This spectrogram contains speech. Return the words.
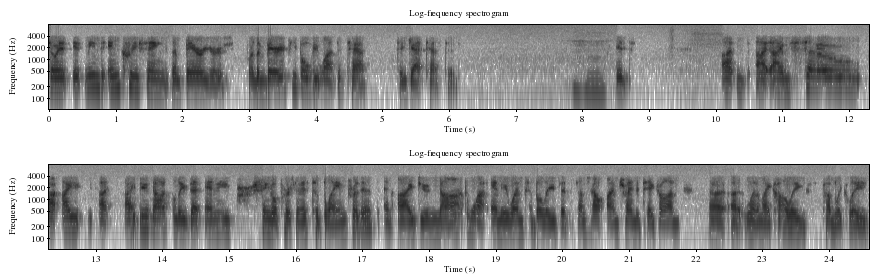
So it, it means increasing the barriers for the very people we want to test to get tested. Mm-hmm. It's I, I, am so I, I I do not believe that any single person is to blame for this, and I do not want anyone to believe that somehow I'm trying to take on uh, uh, one of my colleagues publicly.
